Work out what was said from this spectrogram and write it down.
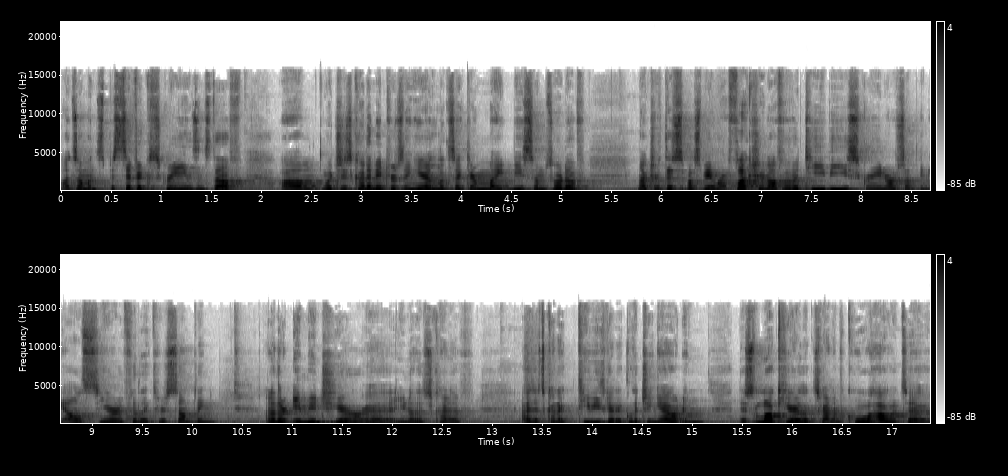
on someone's specific screens and stuff. Um, which is kind of interesting here. It looks like there might be some sort of not sure if this is supposed to be a reflection off of a TV screen or something else here. I feel like there's something another image here. Uh, you know, that's kind of as it's kind of TV's got it glitching out and this look here looks kind of cool how it's uh,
